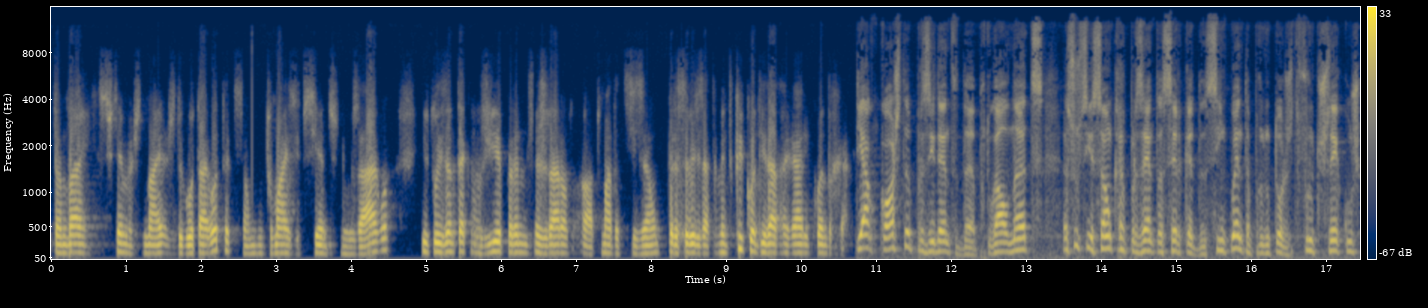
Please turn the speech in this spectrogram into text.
também sistemas de gota a gota, que são muito mais eficientes no uso da água, e utilizando tecnologia para nos ajudar à tomada de decisão, para saber exatamente que quantidade regar e quando regar. Tiago Costa, presidente da Portugal Nuts, associação que representa cerca de 50 produtores de frutos secos,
